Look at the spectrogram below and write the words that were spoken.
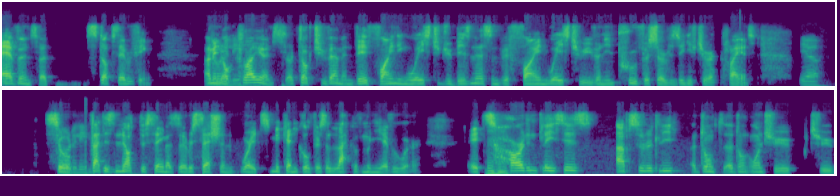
event that stops everything. I mean, totally. our clients, I talk to them and they're finding ways to do business and they find ways to even improve the service they give to their clients. Yeah. So totally. that is not the same as a recession where it's mechanical. There's a lack of money everywhere. It's mm-hmm. hard in places. Absolutely. I don't, I don't want to to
